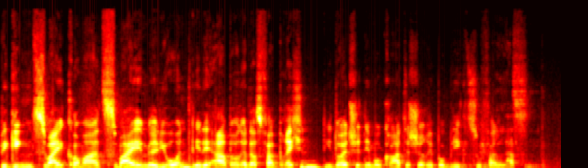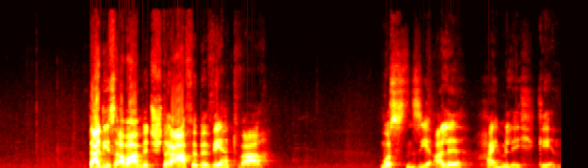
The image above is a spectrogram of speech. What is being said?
begingen 2,2 Millionen DDR-Bürger das Verbrechen, die Deutsche Demokratische Republik zu verlassen. Da dies aber mit Strafe bewährt war, mussten sie alle heimlich gehen.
